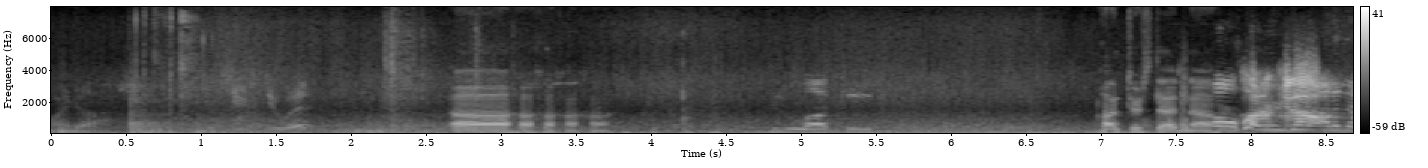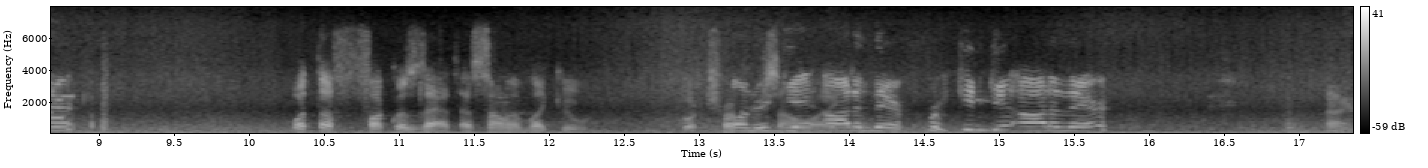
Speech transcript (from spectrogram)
Oh my gosh. did you do it? Uh, Lucky. Hunter's dead now. Oh, Hunter, get out of there! What the fuck was that? That sounded like a, what truck Hunter, get like. out of there! Freaking get out of there! Alright.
